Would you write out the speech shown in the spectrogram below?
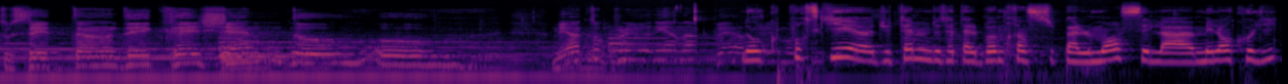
Tout s'éteint décrescendo. Donc pour ce qui est euh, du thème de cet album principalement, c'est la mélancolie.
